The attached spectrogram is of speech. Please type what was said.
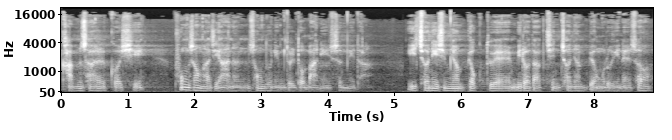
감사할 것이 풍성하지 않은 성도님들도 많이 있습니다. 2020년 벽두에 밀어닥친 전염병으로 인해서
